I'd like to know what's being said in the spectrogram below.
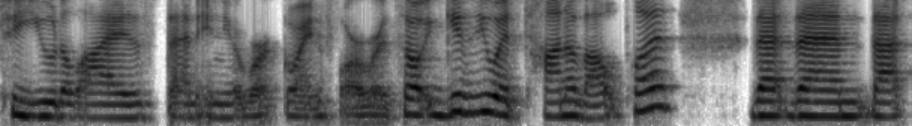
to utilize then in your work going forward. So it gives you a ton of output that then that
